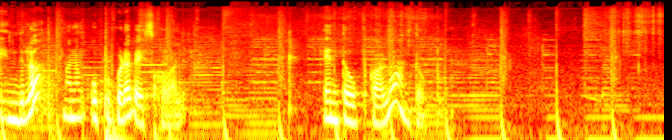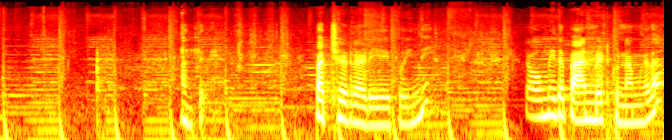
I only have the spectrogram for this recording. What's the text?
ఇందులో మనం ఉప్పు కూడా వేసుకోవాలి. ఎంత ఉప్పు కావాలో అంత ఉప్పు. అంతే. పచ్చడి రెడీ అయిపోయింది. స్టవ్ మీద ప్యాన్ పెట్టుకున్నాం కదా?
